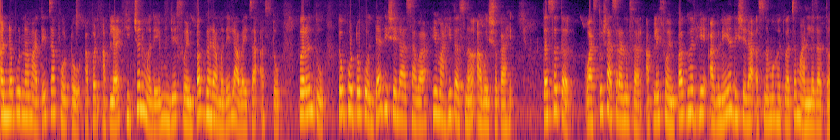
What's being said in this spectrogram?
अन्नपूर्णा मातेचा फोटो आपण आपल्या किचनमध्ये म्हणजे स्वयंपाकघरामध्ये लावायचा असतो. परंतु तो फोटो कोणत्या दिशेला असावा हे माहीत असणं आवश्यक आहे. तसं तर वास्तुशास्त्रानुसार आपले स्वयंपाकघर हे आग्नेय दिशेला असणं महत्त्वाचं मानलं जातं.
